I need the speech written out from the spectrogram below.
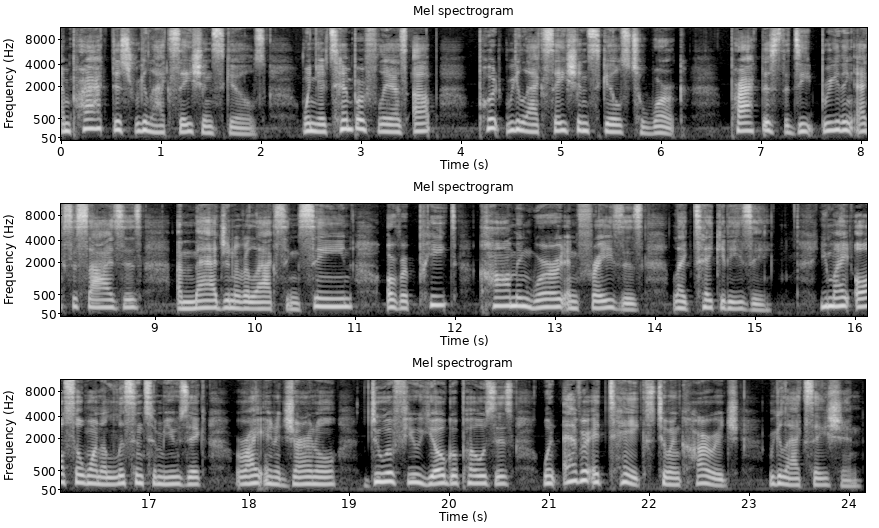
and practice relaxation skills. When your temper flares up, put relaxation skills to work. Practice the deep breathing exercises, imagine a relaxing scene, or repeat calming word and phrases like take it easy. You might also want to listen to music, write in a journal, do a few yoga poses, whatever it takes to encourage relaxation,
